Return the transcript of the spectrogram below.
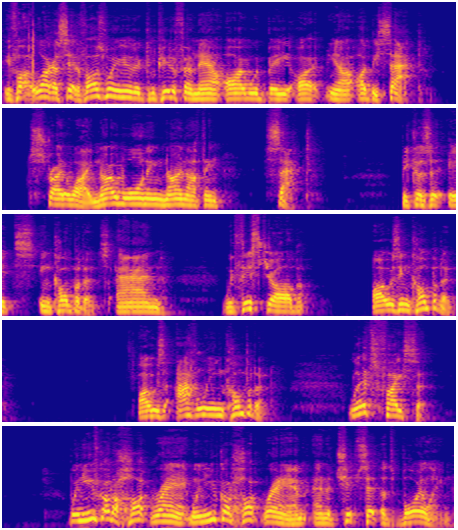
if I, like I said, if I was working at a computer firm now, I would be, I, you know, I'd be sacked straight away. No warning, no nothing, sacked because it's incompetence. And with this job, I was incompetent. I was utterly incompetent. Let's face it. When you've got a hot RAM, when you've got hot RAM and a chipset that's boiling,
